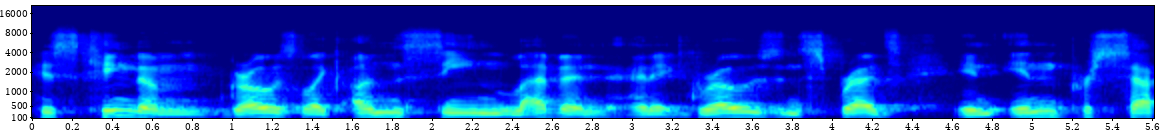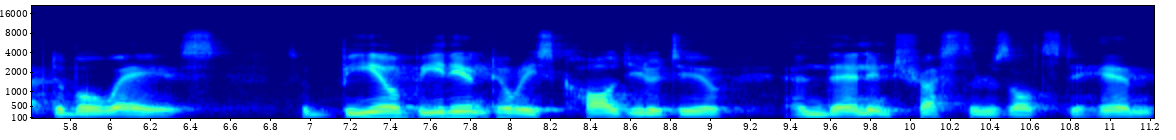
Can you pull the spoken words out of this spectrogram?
His kingdom grows like unseen leaven, and it grows and spreads in imperceptible ways. So be obedient to what He's called you to do, and then entrust the results to Him.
